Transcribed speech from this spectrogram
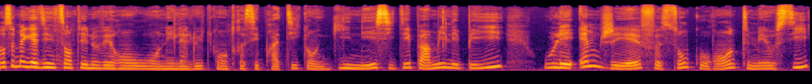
Dans ce magazine Santé, nous verrons où en est la lutte contre ces pratiques en Guinée, citée parmi les pays où les MGF sont courantes, mais aussi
